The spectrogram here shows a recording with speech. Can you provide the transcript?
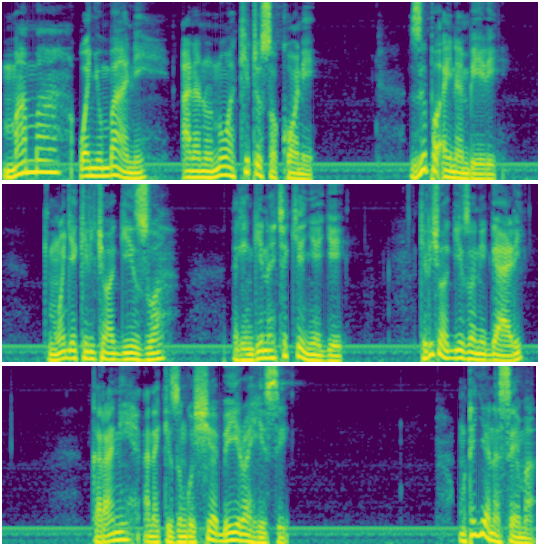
Mama wa nyumbani ananunua kitu sokoni zipo aina mbili. Kimoja kilichoagizwa na kingine cha kienyeji. Kilichoagizwa ni gari. Karani anakizungushia bei rahisi. Mteja anasema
